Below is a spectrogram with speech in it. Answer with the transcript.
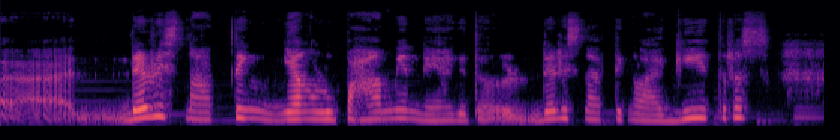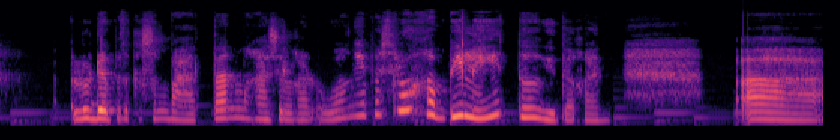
uh, there is nothing yang lu pahamin ya gitu. There is nothing lagi terus lu dapat kesempatan menghasilkan uang ya pasti lu akan pilih itu gitu kan. Uh,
